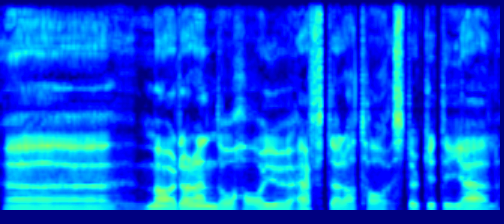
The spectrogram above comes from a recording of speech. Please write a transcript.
Eh, mördaren då har ju efter att ha stuckit ihjäl eh,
